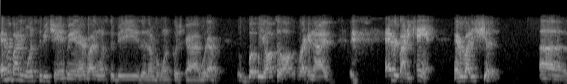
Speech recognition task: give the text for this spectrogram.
everybody wants to be champion, everybody wants to be the number one push guy, whatever. But we also recognize everybody can't. Everybody shouldn't. Uh,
